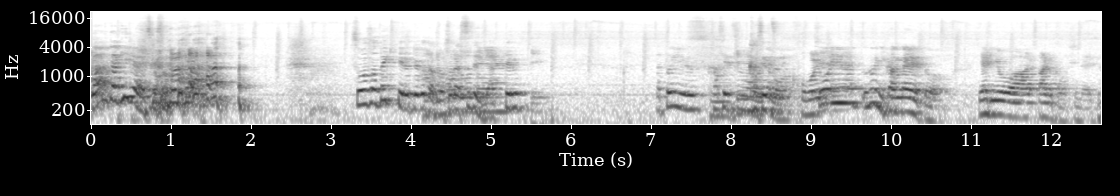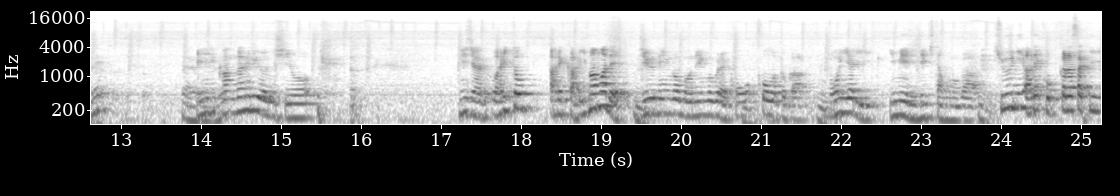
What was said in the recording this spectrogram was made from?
願掛けじゃないですか。想像できてるということはもうそれはすでにやってるっていうという仮説も。仮説そう怖いいうふうに考えるとやりようはあるかもしれないですね。えー、考えるようにしよう。えじゃあ割とあれか今まで10年後5年後ぐらいこうこうとかうん。ぼんやりイメージできたものが、うん。急にあれこっから先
